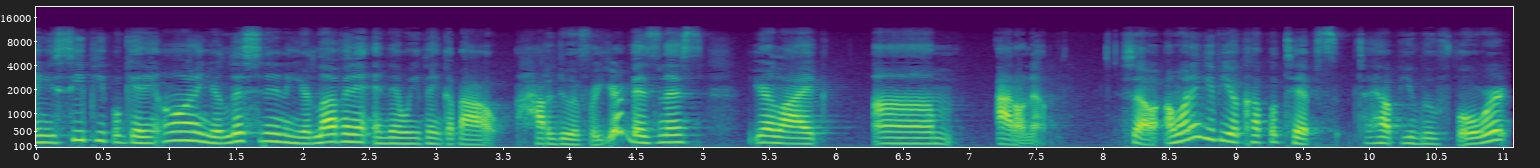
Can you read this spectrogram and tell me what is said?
and you see people getting on and you're listening and you're loving it. And then when you think about how to do it for your business, you're like, um, I don't know. So, I want to give you a couple tips to help you move forward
